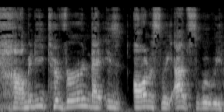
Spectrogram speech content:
comedy to Vern that is honestly absolutely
